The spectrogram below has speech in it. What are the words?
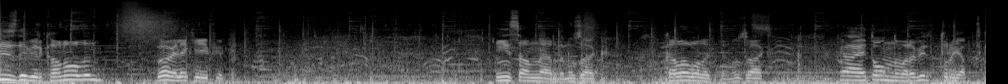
Siz de bir kano olun. Böyle keyif yapın. İnsanlardan uzak, kalabalıktan uzak. Gayet on numara bir tur yaptık.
